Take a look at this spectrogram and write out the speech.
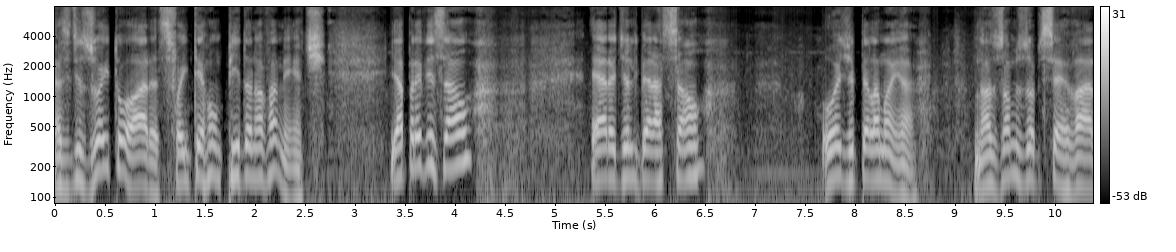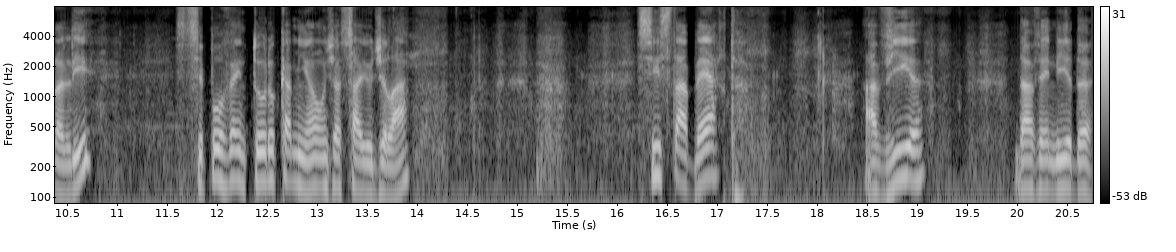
às 18 horas, foi interrompida novamente. E a previsão era de liberação hoje pela manhã. Nós vamos observar ali se porventura o caminhão já saiu de lá. Se está aberta a via da Avenida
